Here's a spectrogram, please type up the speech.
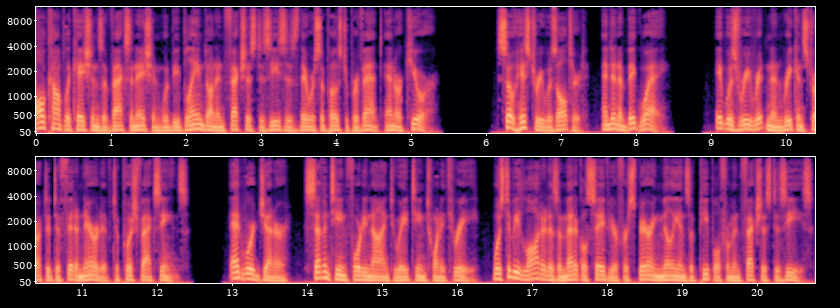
All complications of vaccination would be blamed on infectious diseases they were supposed to prevent and or cure. So history was altered, and in a big way. It was rewritten and reconstructed to fit a narrative to push vaccines. Edward Jenner, 1749 to 1823, was to be lauded as a medical savior for sparing millions of people from infectious disease,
